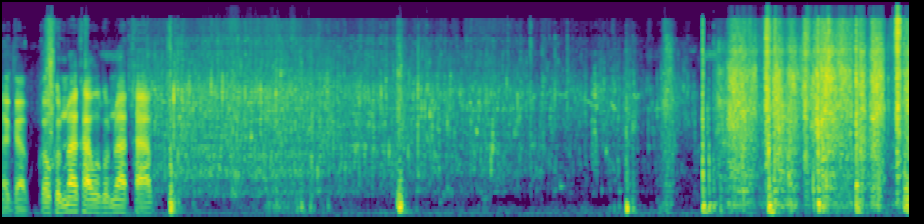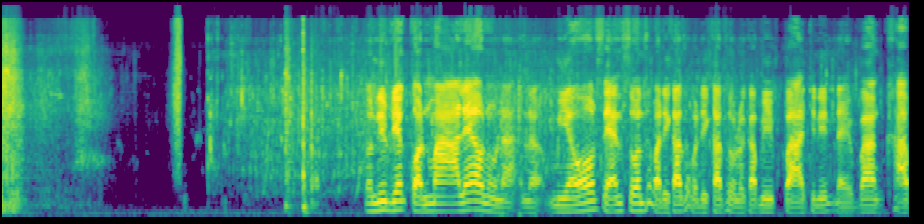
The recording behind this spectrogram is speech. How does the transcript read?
นะครับขอบคุณมากครับขอบคุณมากครับตอนนี้เลี้ยงก่อนมาแล้วนู่นน่ะน่ะเหมียวแสนสนสวัสดีครับสวัสดีครับสวัสดีครับมีปลาชนิดไหนบ้างครับ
